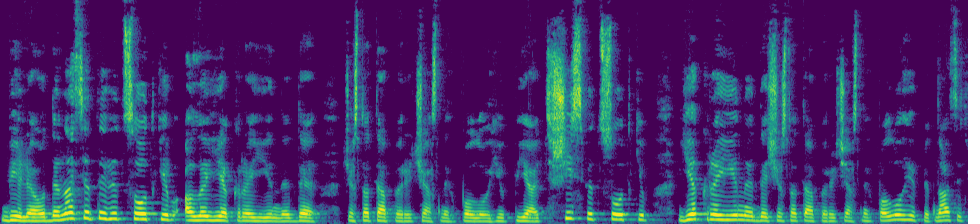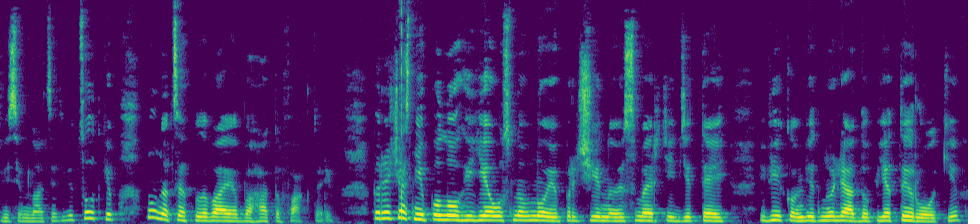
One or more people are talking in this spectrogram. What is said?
біля 11%, але є країни, де частота передчасних пологів 5-6%, є країни, де частота передчасних пологів 15-18%. Ну, на це впливає багато факторів. Передчасні пологи є основною причиною смерті дітей віком від 0 до 5 років.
